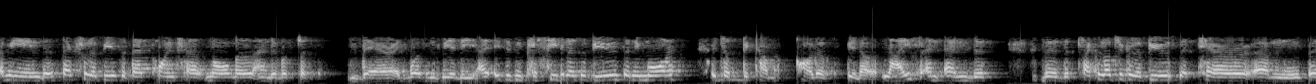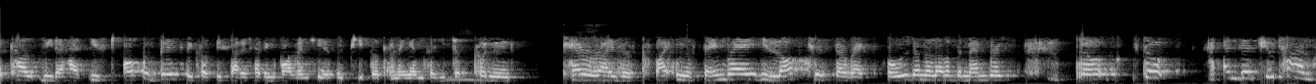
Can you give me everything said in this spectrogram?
I mean, the sexual abuse at that point felt normal and it was just there. It wasn't really, I, I didn't perceive it as abuse anymore. It just became part of, you know, life. And, and the, the, the psychological abuse that terror, um, the cult leader had eased off a bit because we started having volunteers and people coming in. So he just couldn't terrorize us quite in the same way. He lost his direct hold on a lot of the members. So, so, and the few times,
